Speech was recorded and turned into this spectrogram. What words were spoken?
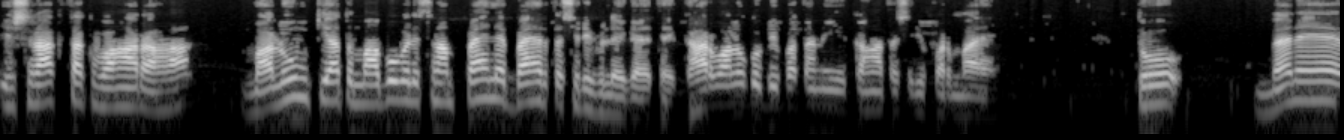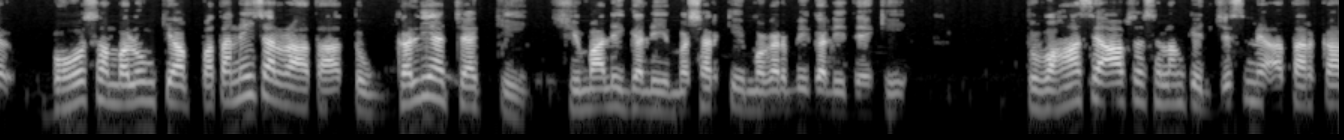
اشراق تک وہاں رہا۔ معلوم کیا تو محبوب علیہ السلام پہلے باہر تشریف لے گئے تھے۔ گھر والوں کو بھی پتہ نہیں کہاں تشریف فرما ہے تو میں نے بہت سا معلوم کیا، پتہ نہیں چل رہا تھا۔ تو گلیاں چیک کی، شمالی گلی، مشرقی، مغربی گلی دیکھی۔ تو وہاں سے آپ صلی اللہ علیہ وسلم کے جسم اطر کا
